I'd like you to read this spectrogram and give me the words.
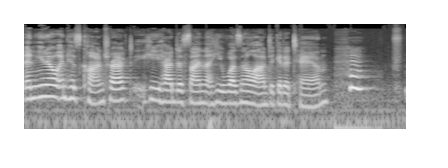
and you know, in his contract, he had to sign that he wasn't allowed to get a tan.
